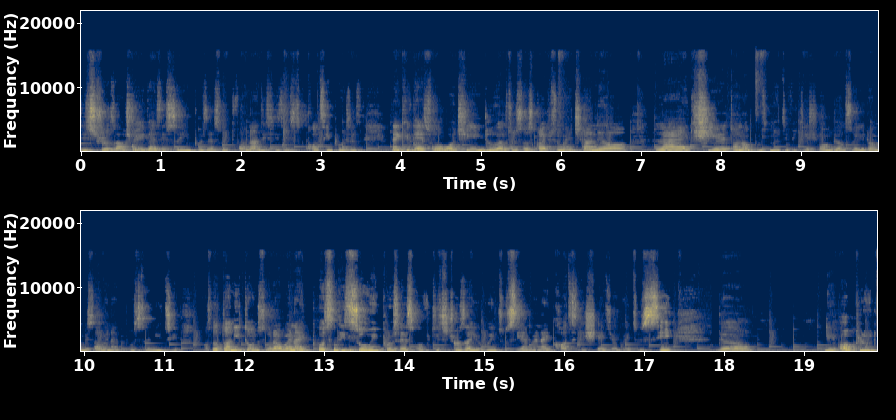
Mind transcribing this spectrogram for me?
this trouser. I'll show you guys the sewing process. But for now, this is the cutting process. Thank you guys for watching. Do well to subscribe to my channel, like, share, turn on post notification bell so you don't miss out when I post on YouTube. Also turn it on so that when I post the sewing process of this trouser, you're going to see, and when I cut the shirt, you're going to see the the upload.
